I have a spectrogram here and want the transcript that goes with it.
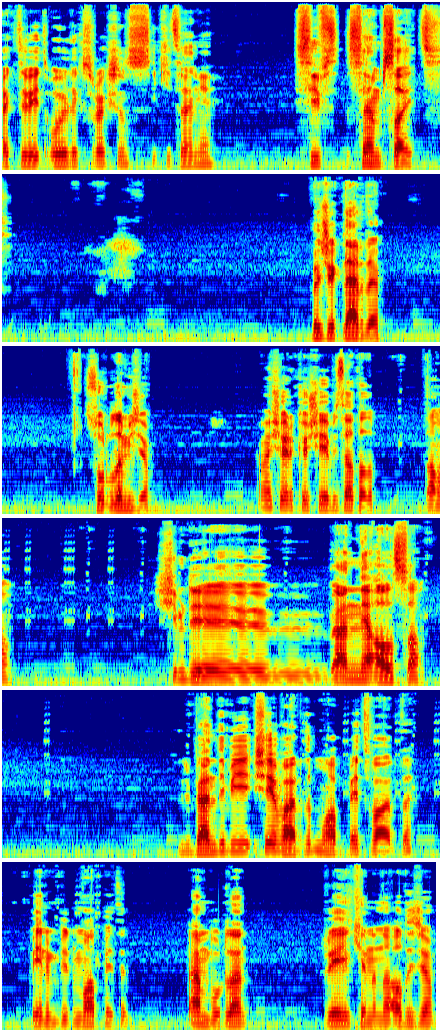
Activate oil extractions. iki tane. Sieve Sam site. Böcekler de. Sorulamayacağım. Hemen şöyle köşeye bizi atalım. Tamam. Şimdi ben ne alsam? Bende bir şey vardı, muhabbet vardı. Benim bir muhabbetim. Ben buradan rail cannon'ı alacağım.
